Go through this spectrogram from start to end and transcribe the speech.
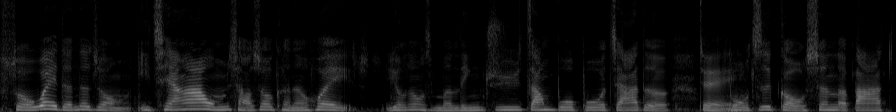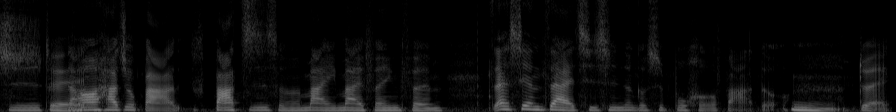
所谓的那种以前啊，我们小时候可能会有那种什么邻居张波波家的对。某只狗生了八只，对。然后他就把八只什么卖一卖分一分，在现在其实那个是不合法的，嗯。对，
